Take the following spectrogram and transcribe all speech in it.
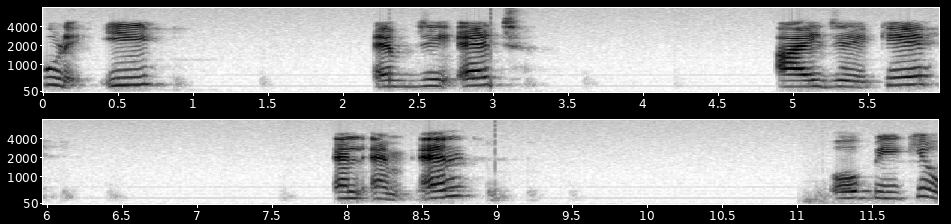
पुढे. E F G H I J K L M N O P Q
